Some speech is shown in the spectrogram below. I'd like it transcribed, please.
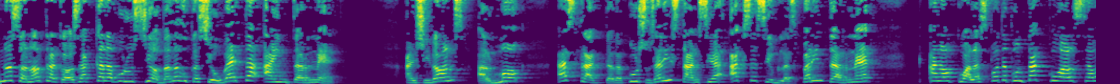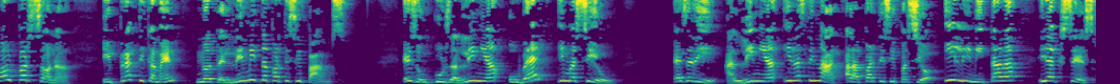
no són altra cosa que l'evolució de l'educació oberta a Internet. Així doncs, el MOOC es tracta de cursos a distància accessibles per Internet en el qual es pot apuntar qualsevol persona i pràcticament no té límit de participants. És un curs en línia obert i massiu, és a dir, en línia i destinat a la participació il·limitada i accés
